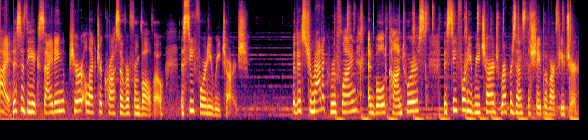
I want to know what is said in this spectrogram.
Hi, this is the exciting pure electric crossover from Volvo, the C40 Recharge. With its dramatic roofline and bold contours, the C40 Recharge represents the shape of our future.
